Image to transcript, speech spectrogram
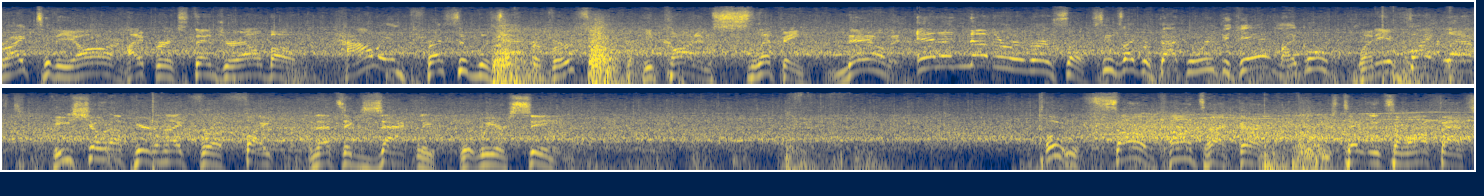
right to the arm. Hyperextend your elbow. How impressive was that reversal? He caught him slipping. Nailed it. And another reversal. Seems like we're back where we began, Michael. Plenty of fight left. He showed up here tonight for a fight, and that's exactly what we are seeing. Oh, solid contact there. He's taking some offense.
